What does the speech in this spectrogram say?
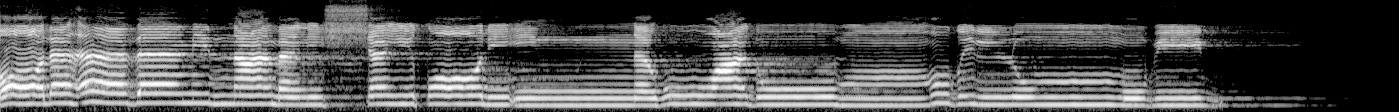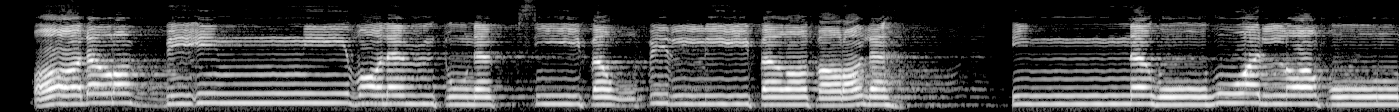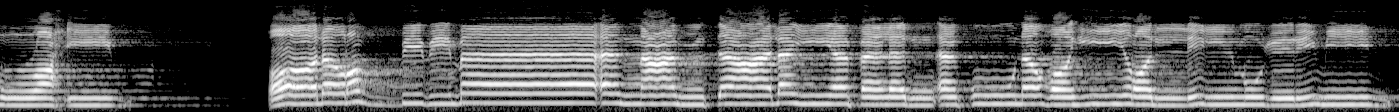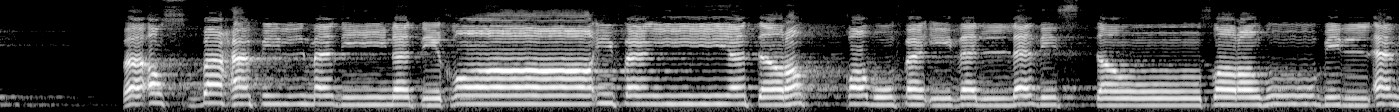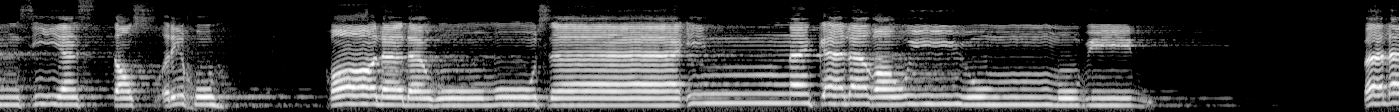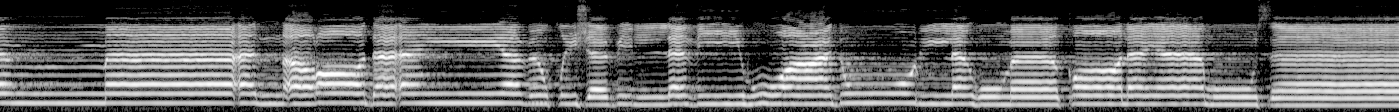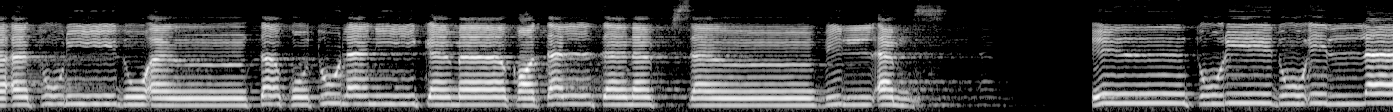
قال هذا من عمل الشيطان إنه عدو مضل مبين. قال رب إني ظلمت نفسي فاغفر لي فغفر له. إنه هو الغفور الرحيم. قال رب بما أنعمت علي فلن أكون ظهيرا للمجرمين. فأصبح في المدينة خائفا يترقب فإذا الذي استنصره بالأمس يستصرخه. قال له موسى إنك لغوي مبين فلما أن أراد أن يبطش بالذي هو عدو لهما. قال يا موسى أتريد أن تقتلني كما قتلت نفسا بالأمس. إن تريد إلا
